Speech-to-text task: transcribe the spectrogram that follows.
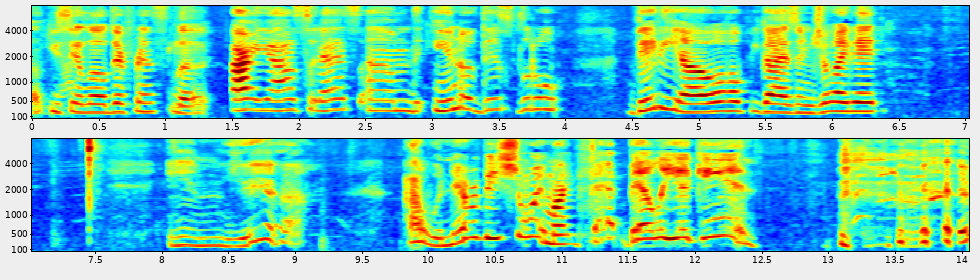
Oh, you see a little difference? Look. All right, y'all. So that's um the end of this little video. Hope you guys enjoyed it. And yeah, I will never be showing my fat belly again. All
